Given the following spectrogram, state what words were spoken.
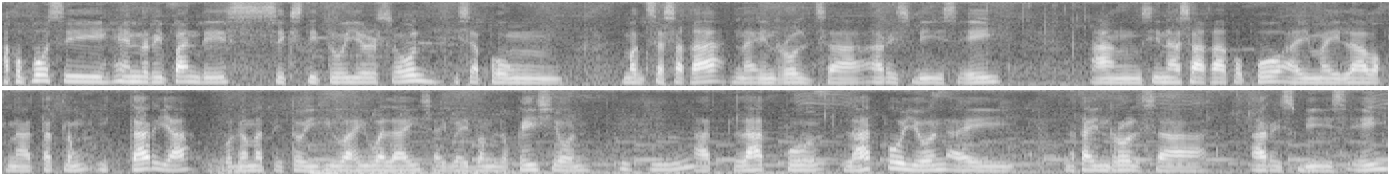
Ako po si Henry Pandis, 62 years old, isa pong magsasaka na enrolled sa RSBSA. Ang sinasaka ko po ay may lawak na tatlong ektarya, bagamat ito'y hiwa-hiwalay sa iba-ibang location. At lahat po, lahat po yun ay naka-enroll sa RSBSA.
